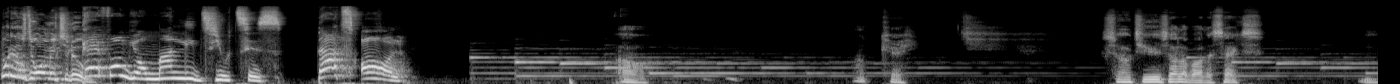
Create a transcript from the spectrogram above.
What else do you want me to do? Perform your manly duties. That's all. Oh. Okay. So to you, it's all about the sex. Hmm.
